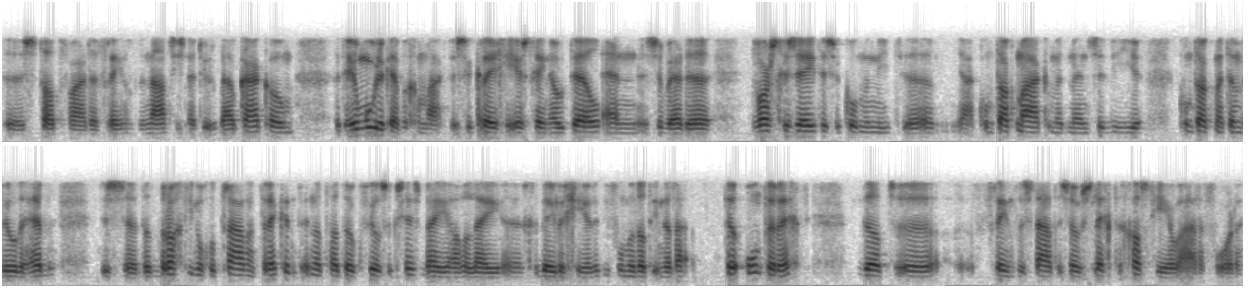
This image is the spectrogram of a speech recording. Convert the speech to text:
de stad waar de Verenigde Naties natuurlijk bij elkaar komen... het heel moeilijk hebben gemaakt. Dus ze kregen eerst geen hotel en ze werden dwars gezeten. Ze konden niet uh, ja, contact maken met mensen die uh, contact met hem wilden hebben. Dus uh, dat bracht hij nogal tranentrekkend. En dat had ook veel succes bij allerlei gedelegeerden. Die vonden dat inderdaad te onterecht dat Verenigde Staten zo slechte gastheer waren voor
